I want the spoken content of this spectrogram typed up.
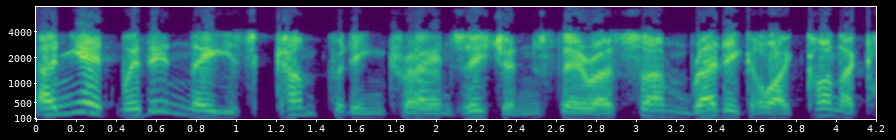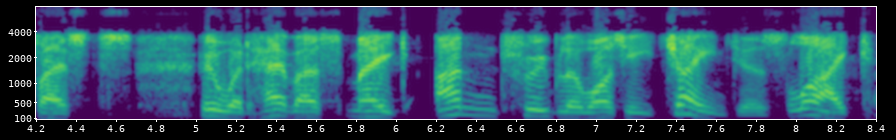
And yet, within these comforting transitions, there are some radical iconoclasts who would have us make untrue Blue changes, like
